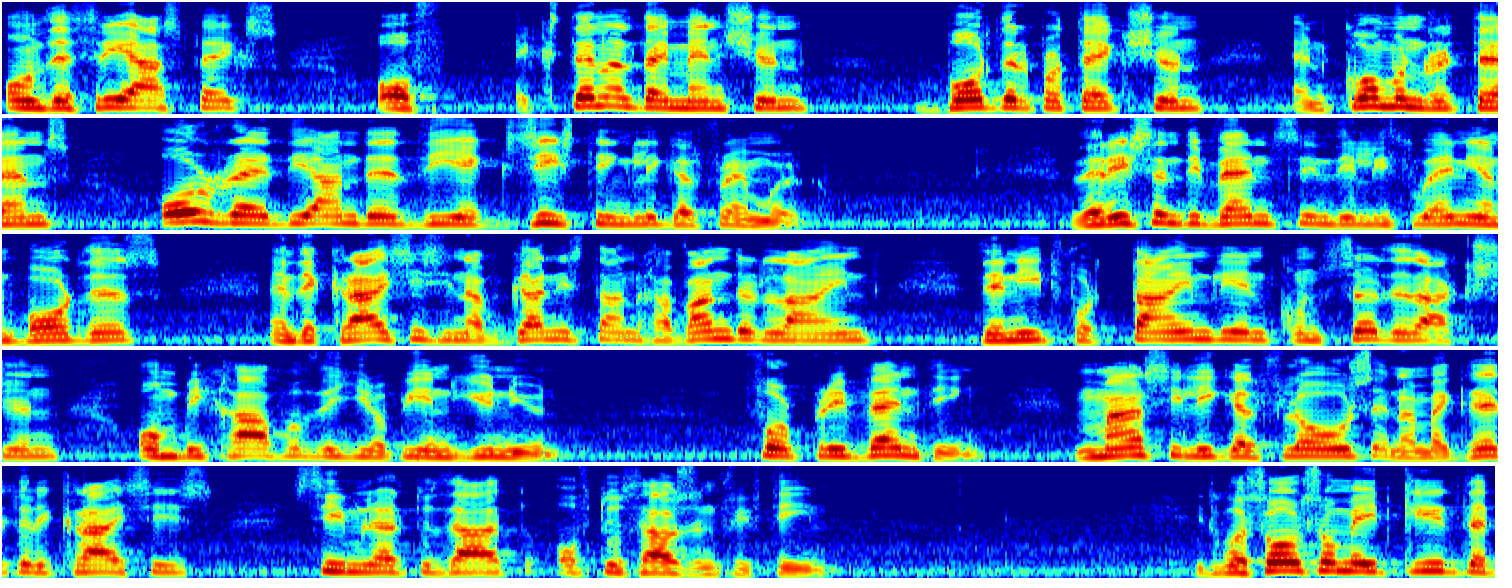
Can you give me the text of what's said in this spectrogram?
on the three aspects of external dimension, border protection, and common returns already under the existing legal framework. The recent events in the Lithuanian borders and the crisis in Afghanistan have underlined the need for timely and concerted action on behalf of the European Union for preventing mass illegal flows and a migratory crisis similar to that of 2015. It was also made clear that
